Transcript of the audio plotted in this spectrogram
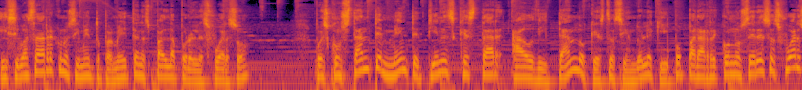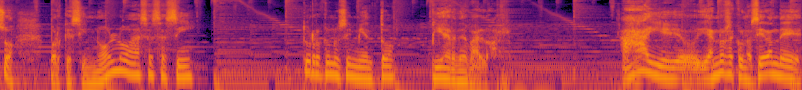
Y si vas a dar reconocimiento para medirte en la espalda por el esfuerzo, pues constantemente tienes que estar auditando qué está haciendo el equipo para reconocer ese esfuerzo, porque si no lo haces así, tu reconocimiento pierde valor. Ay, ya nos reconocieron de.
